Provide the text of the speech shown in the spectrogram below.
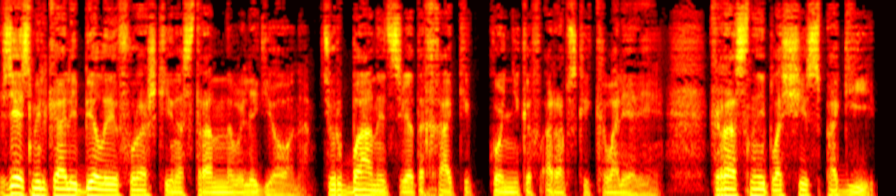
Здесь мелькали белые фуражки иностранного легиона, тюрбаны цвета хаки конников арабской кавалерии, красные плащи спаги,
